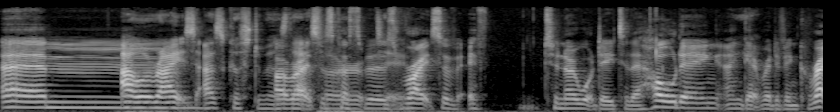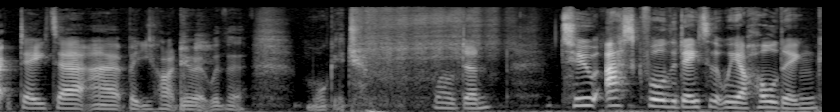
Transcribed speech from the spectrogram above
Um Our rights as customers. our rights as what we're up customers, rights of if to know what data they're holding and get rid of incorrect data, uh, but you can't do it with a mortgage. Well done. To ask for the data that we are holding,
